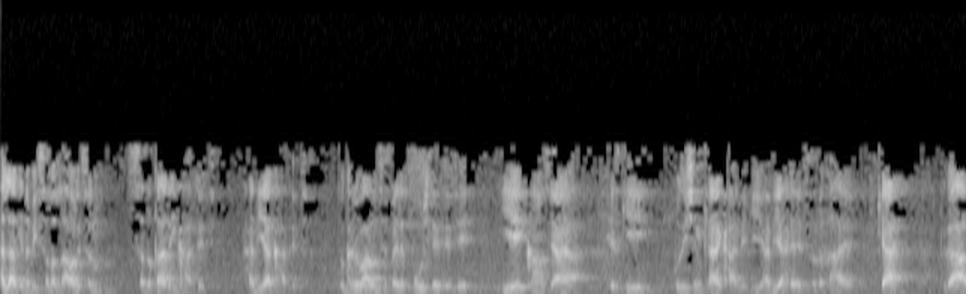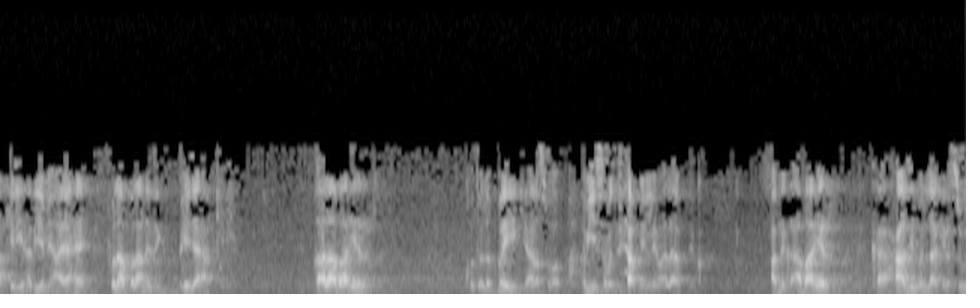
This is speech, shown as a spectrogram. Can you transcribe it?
اللہ کے نبی صلی اللہ علیہ وسلم صدقہ نہیں کھاتے تھے، ہدیہ کھاتے تھے۔ تو گھر والوں سے پہلے پوچھ لیتے تھے، یہ کہاں سے آیا؟ اس کی پوزیشن کیا ہے کھانے کی؟ ہدیہ ہے، صدقہ ہے، کیا ہے؟ تو کہا آپ کے لیے ہدیے میں آیا ہے، فلاں فلاں نے بھیجا ہے آپ کے لیے۔ کالا باہر کو تو لبئی کیا رسول اللہ۔ اب یہ سمجھ رہے آپ ملنے والا آپ کو آپ نے کہا باہر کہا حاضم اللہ کے رسول۔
